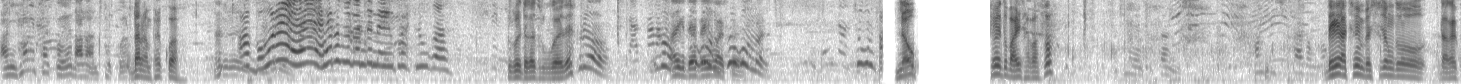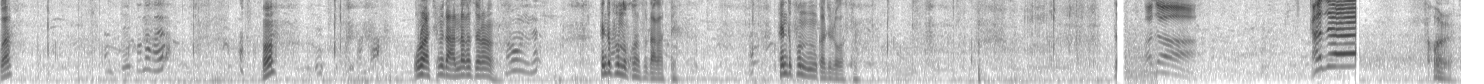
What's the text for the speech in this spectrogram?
아니 형이 팔 거예요? 나는 안 팔 거야? 난 안 팔 거야. 아 뭐래 해로질 간다며 이거 다 들고 가 이걸 내가 들고 가야 돼? 그럼 이거 아, 이거 내가 메고 소금 거야. 소금은 소금 아침에도 많이 잡았어? 아침에 일단 3시 식사 정도? 내일 아침에 몇 시 정도 나갈 거야? 내일 또 나가요? 어? 오늘 아침에 나 안 나갔잖아. 정홍이는? 핸드폰 놓고 와서 나갔대. 핸드폰 가지러 갔어. 가자. 가자! 헐.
